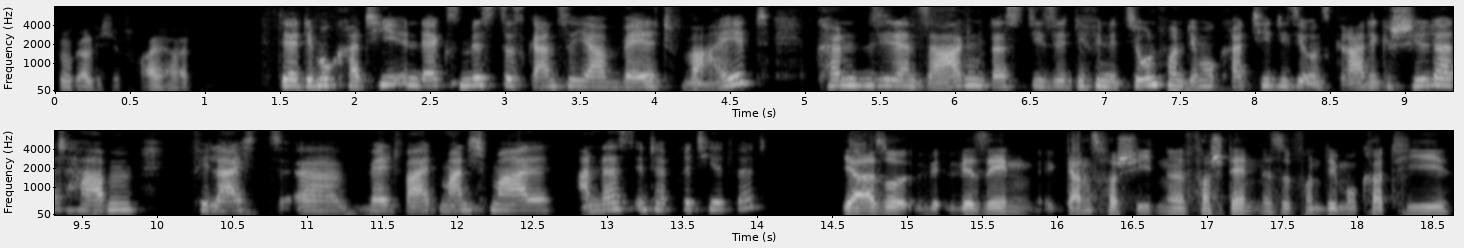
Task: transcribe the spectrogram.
bürgerliche Freiheiten. Der Demokratieindex misst das ganze Jahr weltweit. Könnten Sie denn sagen, dass diese Definition von Demokratie, die Sie uns gerade geschildert haben, vielleicht äh, weltweit manchmal anders interpretiert wird? Ja, also wir sehen ganz verschiedene Verständnisse von Demokratie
